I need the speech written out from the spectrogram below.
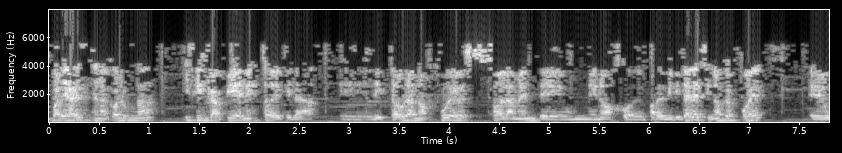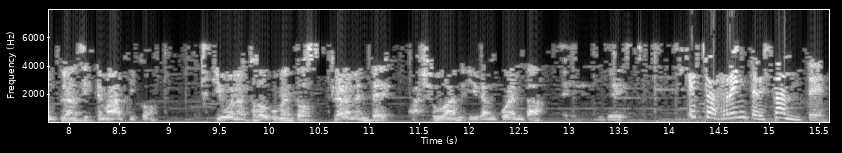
Varias veces en la columna hice hincapié en esto de que la eh, dictadura no fue solamente un enojo de par de militares, sino que fue eh, un plan sistemático y bueno, estos documentos claramente ayudan y dan cuenta eh, de esto. Esto es re interesante,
